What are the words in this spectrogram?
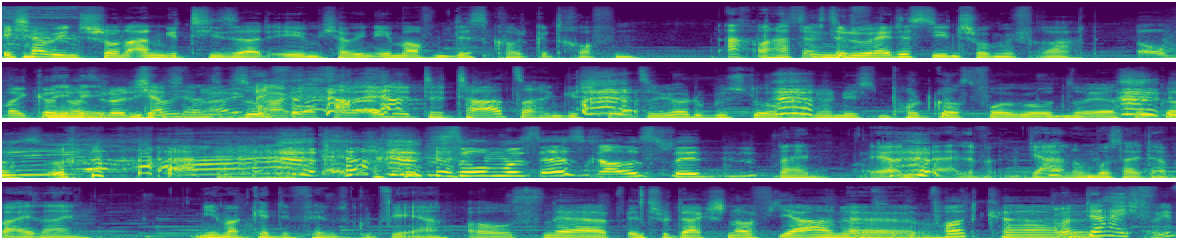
Ich habe ihn schon angeteasert eben. Ich habe ihn eben auf dem Discord getroffen. Ach, und hast ich dachte, du hättest ihn schon gefragt. Oh mein Gott, nee, nee. hast du noch nicht Ich habe ihn so vor vollendete Tatsachen gestellt. So, ja, du bist doch in der nächsten Podcast-Folge unser erster Gast. so muss er es rausfinden. Nein, ja, Jano muss halt dabei sein. Niemand kennt den Film so gut wie er. Oh snap, Introduction of Jano ähm, für den Podcast. Und ja, ich, wir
